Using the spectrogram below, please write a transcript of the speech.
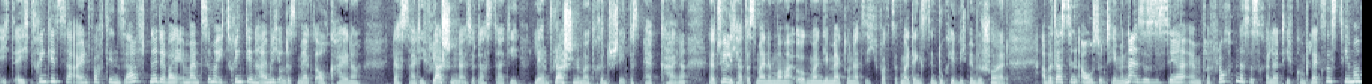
ich, ich trinke jetzt da einfach den Saft, ne? Der war ja in meinem Zimmer, ich trinke den heimlich und das merkt auch keiner dass da die Flaschen, also dass da die leeren Flaschen immer drin steht. Das merkt keiner. Natürlich hat das meine Mama irgendwann gemerkt und hat sich gefragt, sag mal, denkst denn du Kind, ich bin bescheuert. Aber das sind auch so Themen. Ne? Also es ist sehr ähm, verflochten, das ist relativ komplexes Thema.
